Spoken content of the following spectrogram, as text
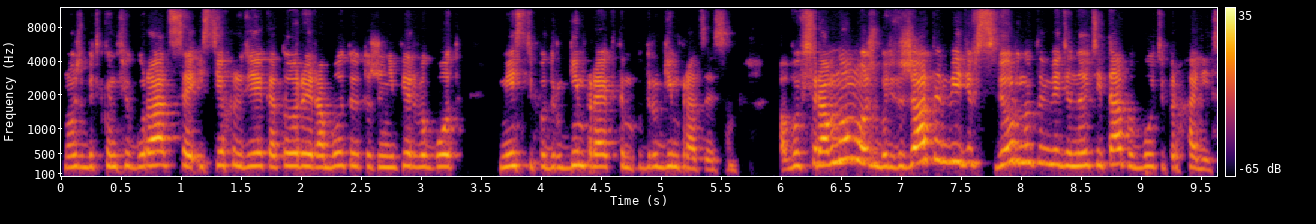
может быть конфигурация из тех людей, которые работают уже не первый год вместе по другим проектам, по другим процессам, вы все равно, может быть, в сжатом виде, в свернутом виде, но эти этапы будете проходить.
